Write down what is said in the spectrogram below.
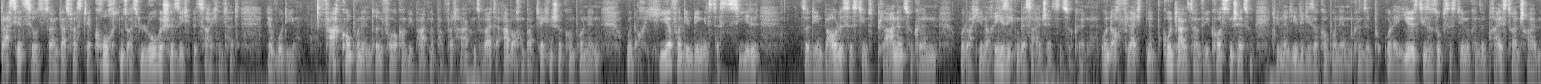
das jetzt sozusagen das, was der Kruchten so als logische Sicht bezeichnet hat, äh, wo die Fachkomponenten drin vorkommen, wie Partnervertrag und so weiter, aber auch ein paar technische Komponenten. Und auch hier von dem Ding ist das Ziel, so den Bau des Systems planen zu können und auch hier noch Risiken besser einschätzen zu können. Und auch vielleicht eine Grundlage zu haben für die Kostenschätzung, denn an jede dieser Komponenten können Sie, oder jedes dieser Subsysteme können Sie einen Preis dran schreiben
